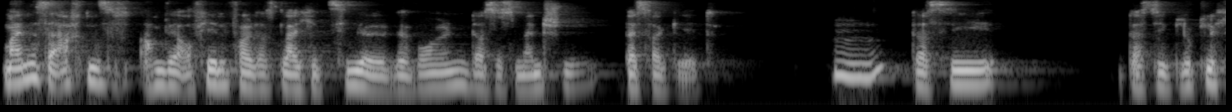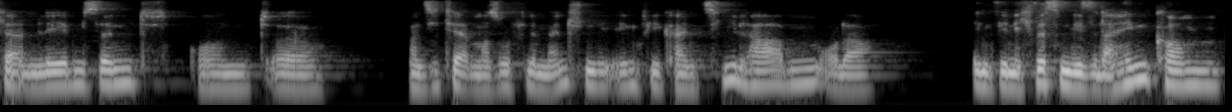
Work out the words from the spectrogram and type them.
meines Erachtens haben wir auf jeden Fall das gleiche Ziel. Wir wollen, dass es Menschen besser geht. Mhm. Dass sie, dass sie glücklicher im Leben sind. Und äh, man sieht ja immer so viele Menschen, die irgendwie kein Ziel haben oder irgendwie nicht wissen, wie sie da hinkommen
